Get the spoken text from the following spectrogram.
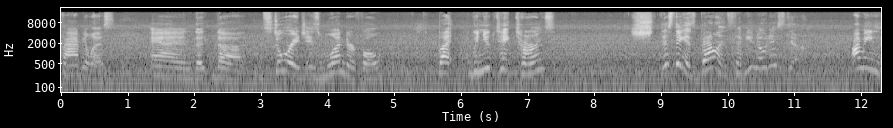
fabulous and the the storage is wonderful, but when you take turns, sh- this thing is balanced. Have you noticed? Yeah. I mean,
